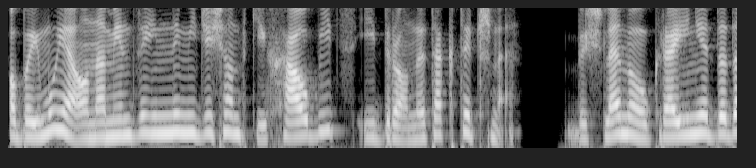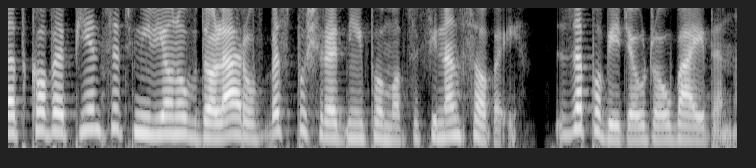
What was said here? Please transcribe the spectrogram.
Obejmuje ona m.in. dziesiątki haubic i drony taktyczne. Wyślemy Ukrainie dodatkowe 500 milionów dolarów bezpośredniej pomocy finansowej, zapowiedział Joe Biden.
